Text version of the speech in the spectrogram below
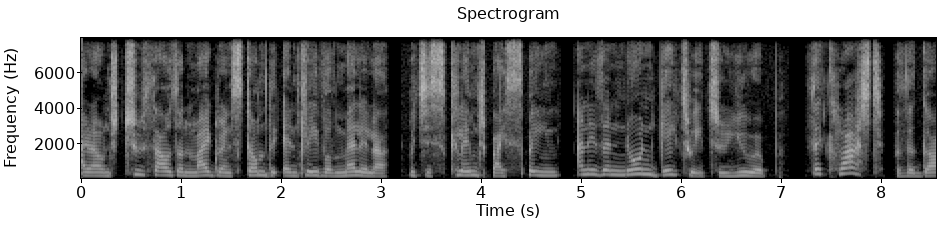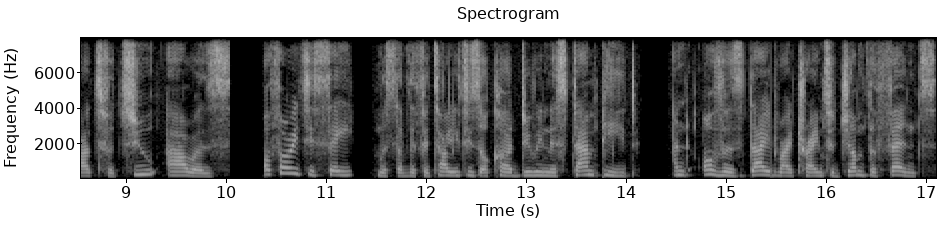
around 2,000 migrants stormed the enclave of Melilla, which is claimed by Spain and is a known gateway to Europe. They clashed with the guards for two hours. Authorities say most of the fatalities occurred during a stampede, and others died while trying to jump the fence.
